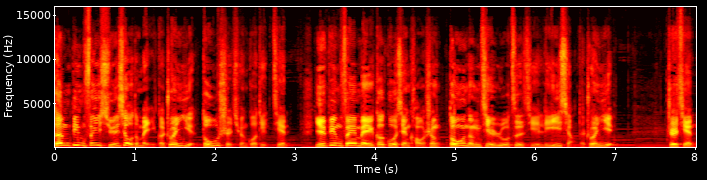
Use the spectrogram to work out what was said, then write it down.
但并非学校的每个专业都是全国顶尖，也并非每个过线考生都能进入自己理想的专业。之前，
